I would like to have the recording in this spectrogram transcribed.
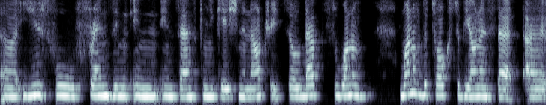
uh, useful friends in, in in science communication and outreach. So that's one of one of the talks, to be honest, that uh,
